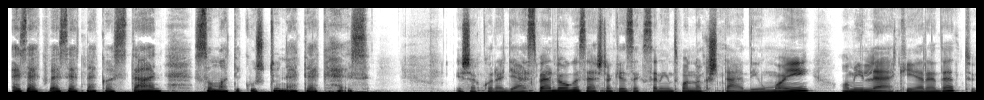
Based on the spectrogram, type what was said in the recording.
ezek vezetnek aztán szomatikus tünetekhez. És akkor a gyászfeldolgozásnak ezek szerint vannak stádiumai, ami lelki eredetű?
